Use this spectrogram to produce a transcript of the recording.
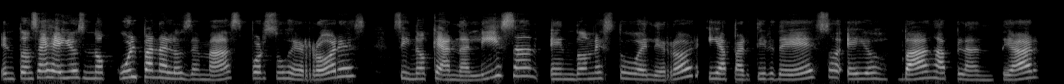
Entonces ellos no culpan a los demás por sus errores, sino que analizan en dónde estuvo el error y a partir de eso ellos van a plantear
